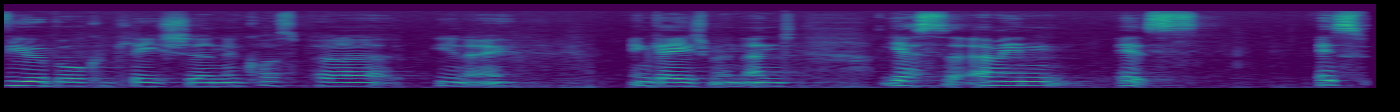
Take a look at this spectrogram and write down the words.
viewable completion and cost per, you know, engagement. And yes, I mean, it's, it's,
